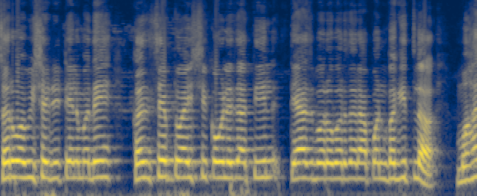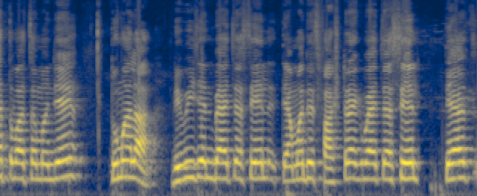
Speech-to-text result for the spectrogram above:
सर्व विषय डिटेलमध्ये कन्सेप्ट वाईज शिकवले जातील. त्याचबरोबर जर आपण बघितलं महत्वाचं म्हणजे तुम्हाला रिव्हिजन बॅच असेल त्यामध्येच फास्ट ट्रॅक बॅच असेल त्याच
